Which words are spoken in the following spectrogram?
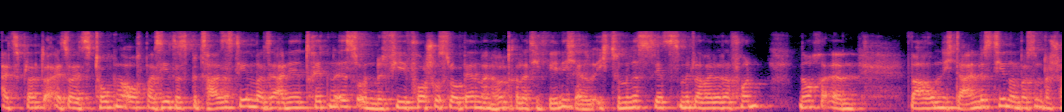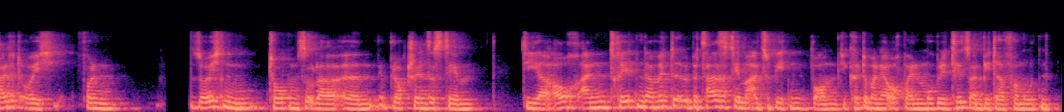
als, also als Token auch basiertes Bezahlsystem, was ja angetreten ist und mit viel Vorschusslorbeeren, man hört relativ wenig, also ich zumindest jetzt mittlerweile davon noch. Ähm, warum nicht da investieren und was unterscheidet euch von solchen Tokens oder ähm, Blockchain-Systemen, die ja auch antreten, damit äh, Bezahlsysteme anzubieten? Warum? Die könnte man ja auch bei einem Mobilitätsanbieter vermuten.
